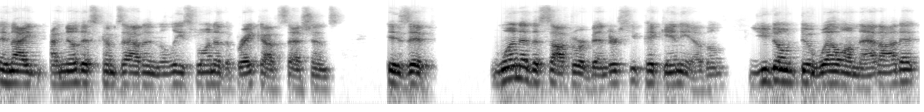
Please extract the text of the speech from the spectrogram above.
and I, I know this comes out in at least one of the breakout sessions, is if one of the software vendors, you pick any of them, you don't do well on that audit,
